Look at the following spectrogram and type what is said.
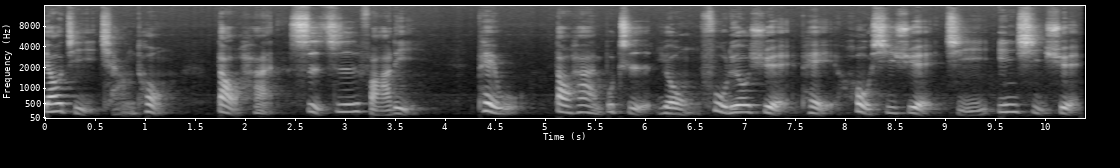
腰脊强痛、盗汗、四肢乏力。配伍。盗汗不止用复溜穴配后溪穴及阴溪穴。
